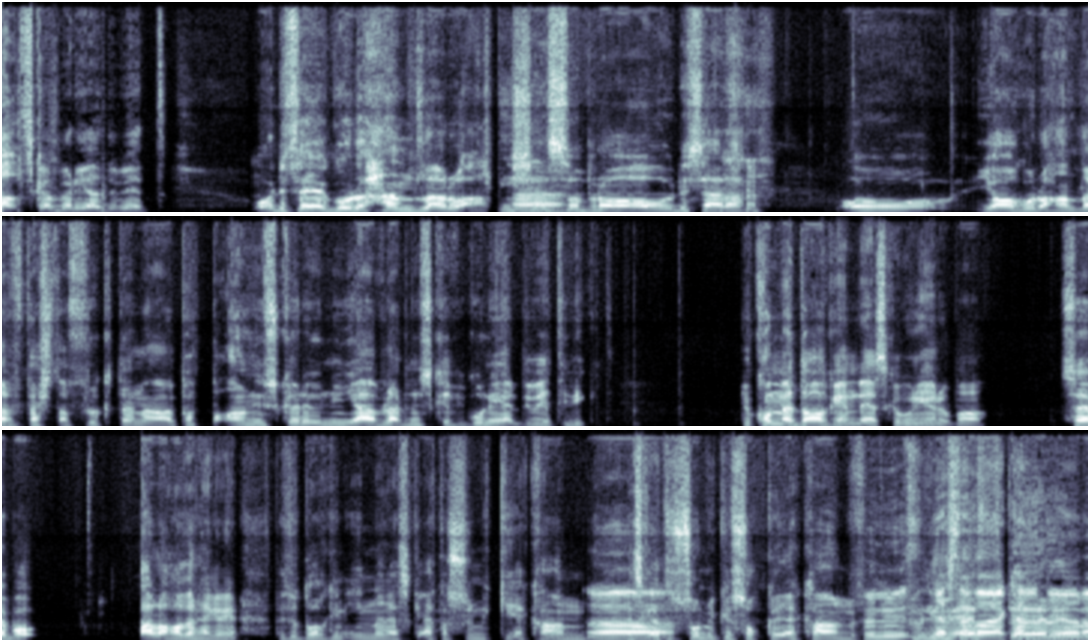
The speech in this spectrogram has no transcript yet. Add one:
allt ska börja, du vet. Och det säger jag går och handlar och allting känns så bra. Och det så här, och jag går och handlar värsta frukterna. Och pappa, nu ska det, nu jävlar, nu ska vi gå ner. Du vet i vikt. Det kommer dagen där jag ska gå ner och bara... Så jag bara, alla har den här grejen. Vet du, dagen innan jag ska äta så mycket jag kan. Uh. Jag ska äta så mycket socker jag kan. För nu, För nu nästa dag jag kan inte göra.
